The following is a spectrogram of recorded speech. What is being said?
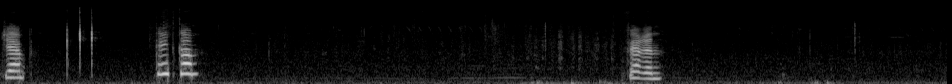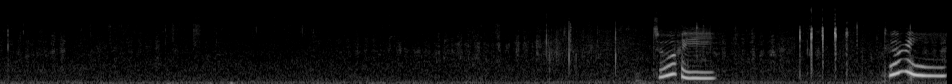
Jump. Kate, kom. Ferren. Sorry. Sorry.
